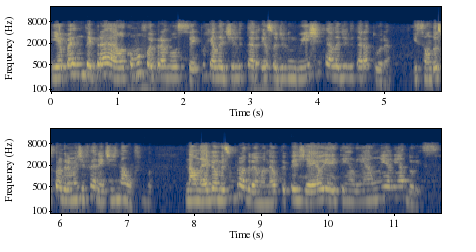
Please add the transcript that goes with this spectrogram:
E eu perguntei para ela como foi para você, porque ela é de liter... eu sou de linguística, ela é de literatura. E são dois programas diferentes na UFBA. Na UNEB é o mesmo programa, né? O PPGEL, e aí tem a linha 1 e a linha 2.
